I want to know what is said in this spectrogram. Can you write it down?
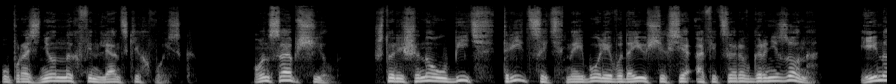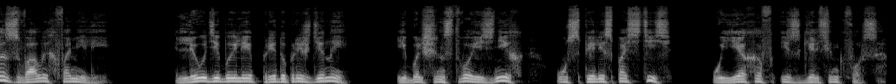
упраздненных финляндских войск. Он сообщил, что решено убить 30 наиболее выдающихся офицеров гарнизона и назвал их фамилии. Люди были предупреждены, и большинство из них успели спастись, уехав из Гельсингфорса.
